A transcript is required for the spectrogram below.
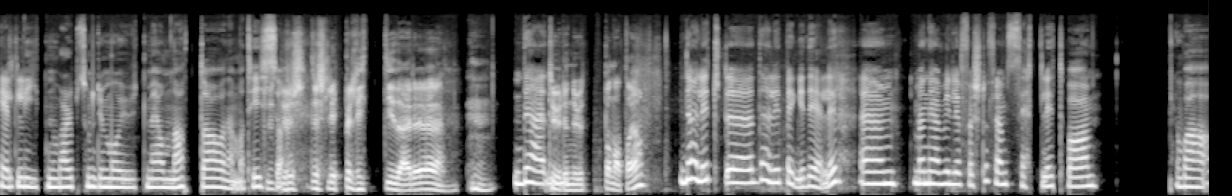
helt liten valp som du må ut med om natta, og den må tisse tisse. du, du slipper litt de der uh, turene ut på natta, ja. Det er litt, det, det er litt begge deler. Um, men jeg ville først og fremst sett litt hva Hva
